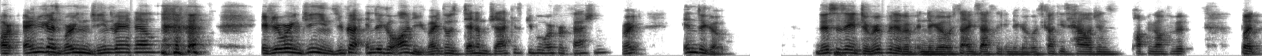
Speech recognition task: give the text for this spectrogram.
are any of you guys wearing jeans right now? if you're wearing jeans, you've got indigo on you, right? Those denim jackets people wear for fashion, right? Indigo. This is a derivative of indigo. It's not exactly indigo. It's got these halogens popping off of it, but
